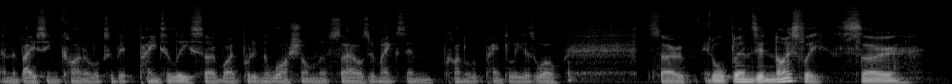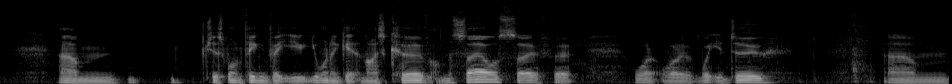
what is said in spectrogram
and the basing kind of looks a bit painterly so by putting the wash on the sails it makes them kind of look painterly as well so it all blends in nicely so um, just one thing that you you want to get a nice curve on the sails so for what what, what you do um,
